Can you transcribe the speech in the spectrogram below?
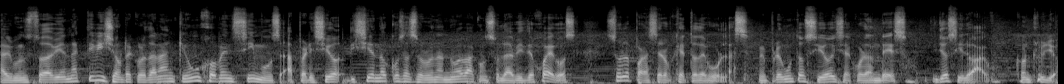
Algunos todavía en Activision recordarán que un joven Simus apareció diciendo cosas sobre una nueva consola de videojuegos solo para ser objeto de burlas. Me pregunto si hoy se acuerdan de eso. Yo sí lo hago, concluyó.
